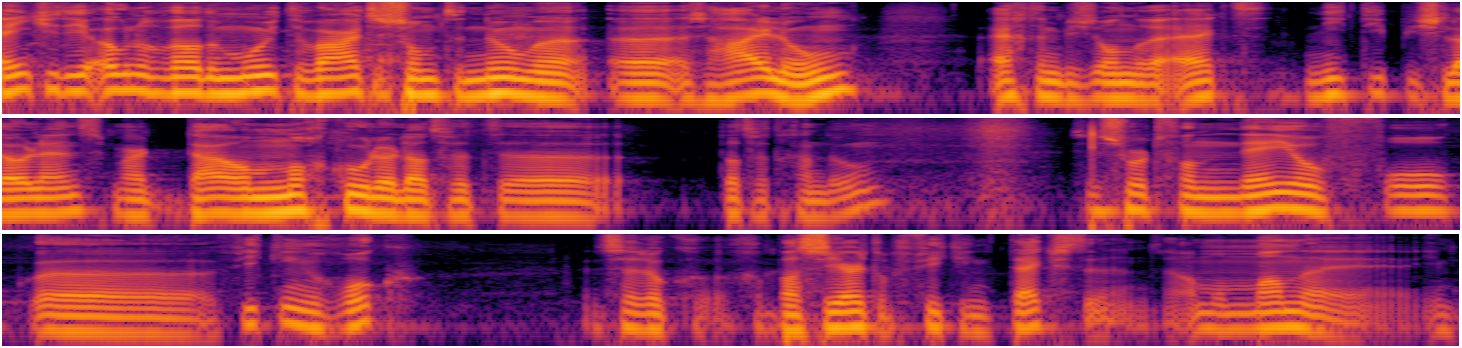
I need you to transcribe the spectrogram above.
Eentje die ook nog wel de moeite waard is om te noemen eh, is Heilung. Echt een bijzondere act. Niet typisch Lowlands, maar daarom nog cooler dat we het, eh, dat we het gaan doen. Het is een soort van neo-folk eh, viking rock. Het is ook gebaseerd op viking teksten. Het zijn allemaal mannen in,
